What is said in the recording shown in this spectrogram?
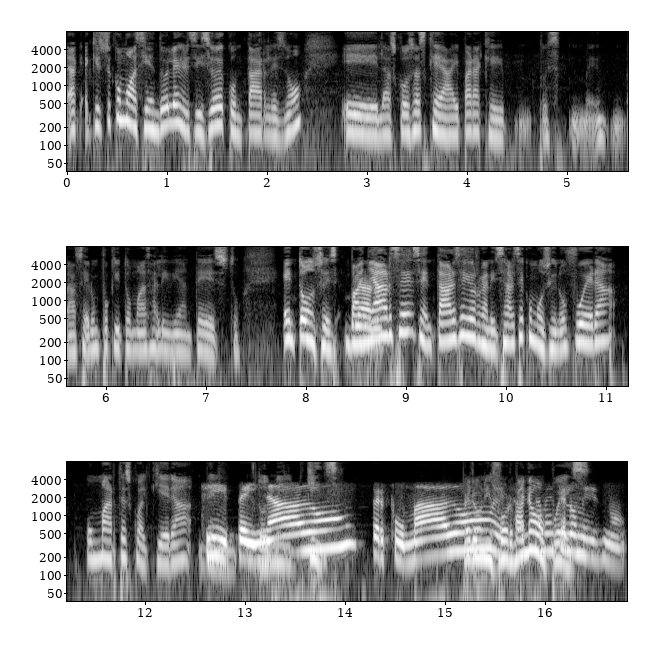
aquí estoy como haciendo el ejercicio de contarles, ¿no? Eh, las cosas que hay para que, pues, hacer un poquito más aliviante esto. Entonces, bañarse, sentarse y organizarse como si uno fuera un martes cualquiera. Sí, peinado, perfumado. Pero uniforme no, pues. lo mismo.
